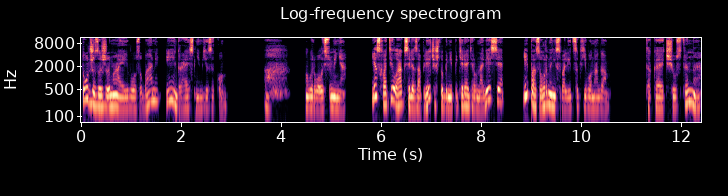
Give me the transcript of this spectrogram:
тут же зажимая его зубами и играя с ним языком. «Ах!» — вырвалось у меня. Я схватила Акселя за плечи, чтобы не потерять равновесие и позорно не свалиться к его ногам. «Такая чувственная»,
